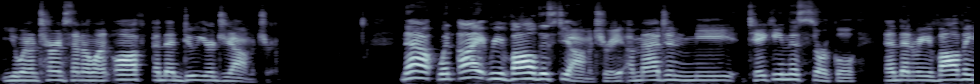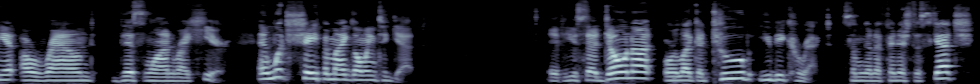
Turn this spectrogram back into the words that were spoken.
you want to turn center line off, and then do your geometry. Now, when I revolve this geometry, imagine me taking this circle and then revolving it around this line right here. And which shape am I going to get? If you said donut or like a tube, you'd be correct. So I'm going to finish the sketch.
